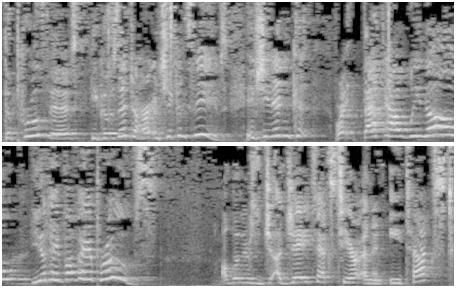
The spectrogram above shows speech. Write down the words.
The proof is he goes into her and she conceives. If she didn't, right, that's how we know Yudhe Baveh approves. Although there's a J text here and an E text.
